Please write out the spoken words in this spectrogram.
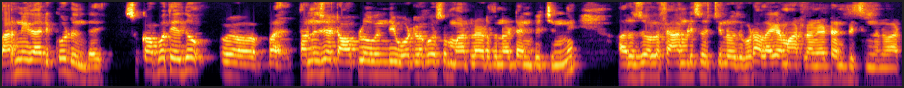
బర్నీ గారి కూడా ఉంది. అది సో కాకపోతే ఏదో తనుజ టాప్లో ఉంది ఓట్ల కోసం మాట్లాడుతున్నట్టు అనిపించింది. ఆ రోజు వాళ్ళ ఫ్యామిలీస్ వచ్చిన రోజు కూడా అలాగే మాట్లాడినట్టు అనిపించింది అనమాట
